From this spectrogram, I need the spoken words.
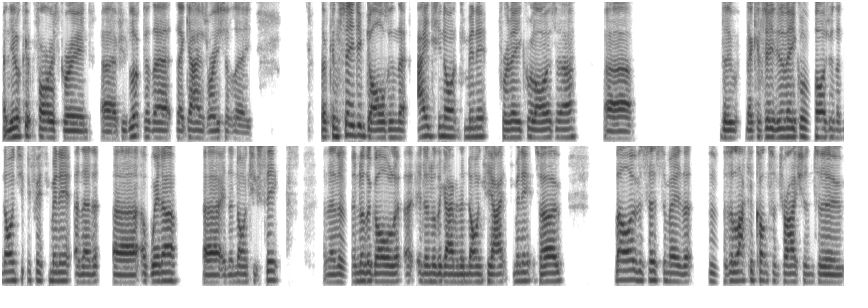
And you look at Forest Green, uh, if you've looked at their, their games recently, they've conceded goals in the 89th minute for an equaliser. They, they conceded an equaliser in the 95th minute and then uh, a winner uh, in the 96th, and then another goal uh, in another game in the 98th minute. So that either says to me that there's a lack of concentration to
